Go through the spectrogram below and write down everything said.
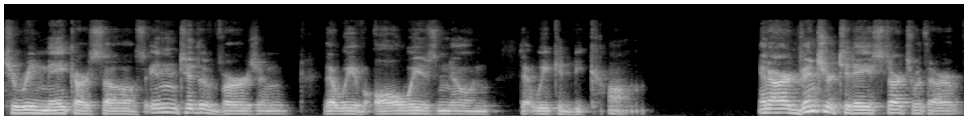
to remake ourselves into the version that we have always known that we could become. And our adventure today starts with our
